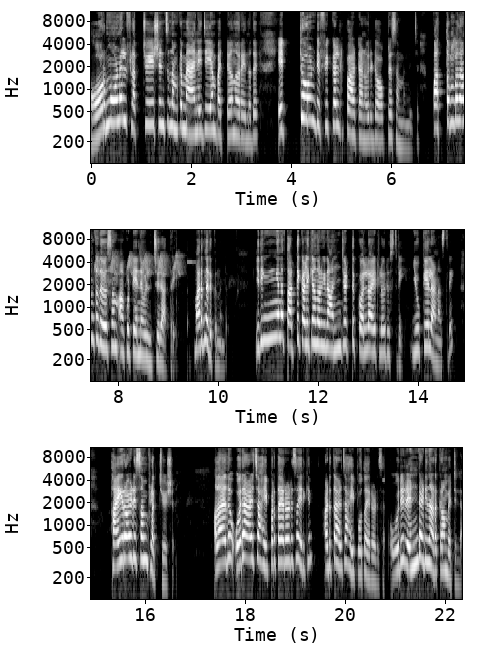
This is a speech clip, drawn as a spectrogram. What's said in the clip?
Hormonal fluctuations നമുക്ക് manage ചെയ്യാൻ പറ്റുക എന്ന് പറയുന്നത് ഏറ്റവും ഡിഫിക്കൽട്ട് പാർട്ടാണ് ഒരു ഡോക്ടറെ സംബന്ധിച്ച്. പത്തൊമ്പതാമത്തെ ദിവസം ആ കുട്ടി എന്നെ വിളിച്ചു രാത്രി. മരുന്നെടുക്കുന്നുണ്ട്. ഇതിങ്ങനെ തട്ടിക്കളിക്കാൻ തുടങ്ങിയ അഞ്ചെട്ട് കൊല്ലമായിട്ടുള്ള ഒരു സ്ത്രീ യു കെയിലാണ് ആ സ്ത്രീ. തൈറോയിഡിസം ഫ്ലക്ച്വേഷൻ അതായത് ഒരാഴ്ച ഹൈപ്പർ തൈറോയിഡിസം ആയിരിക്കും അടുത്ത ആഴ്ച ഹൈപ്പോ തൈറോയിഡിസം ഒരു രണ്ടടി നടക്കാൻ പറ്റില്ല.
